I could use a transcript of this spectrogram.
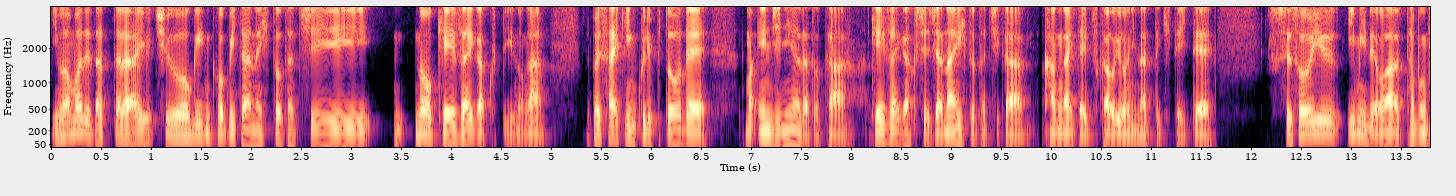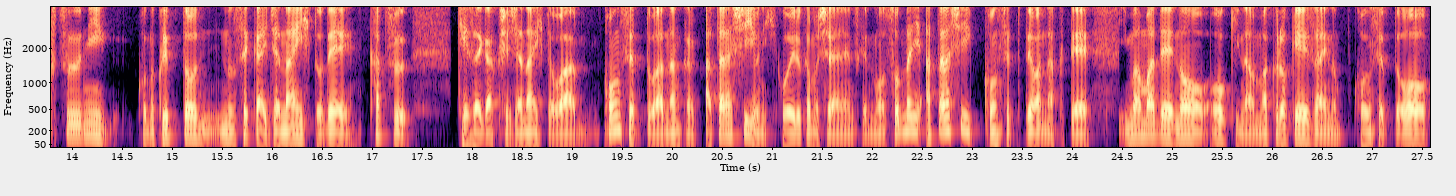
今までだったら、ああいう中央銀行みたいな人たちの経済学っていうのが、やっぱり最近クリプトで、まあ、エンジニアだとか、経済学者じゃない人たちが考えたり使うようになってきていて、そしてそういう意味では多分普通にこのクリプトの世界じゃない人で、かつ経済学者じゃない人は、コンセプトはなんか新しいように聞こえるかもしれないんですけども、そんなに新しいコンセプトではなくて、今までの大きなマクロ経済のコンセプトを、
